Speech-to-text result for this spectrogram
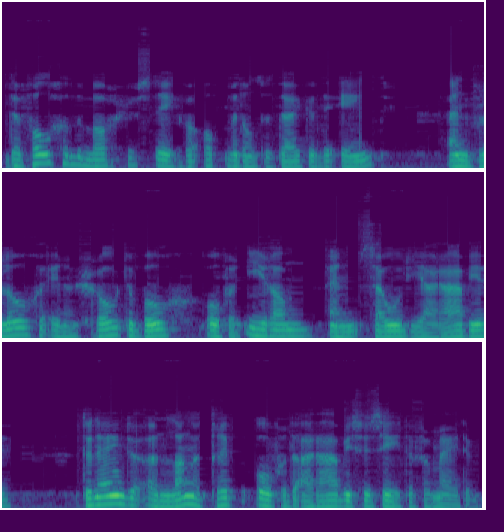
De volgende morgen stegen we op met onze duikende eend en vlogen in een grote boog over Iran en Saoedi-Arabië, ten einde een lange trip over de Arabische Zee te vermijden.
